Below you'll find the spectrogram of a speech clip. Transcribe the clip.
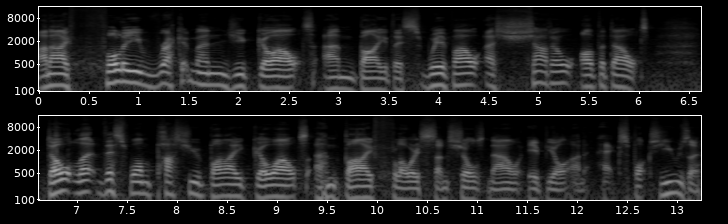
And I fully recommend you go out and buy this without a shadow of a doubt. Don't let this one pass you by. Go out and buy Flow Essentials now if you're an Xbox user.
